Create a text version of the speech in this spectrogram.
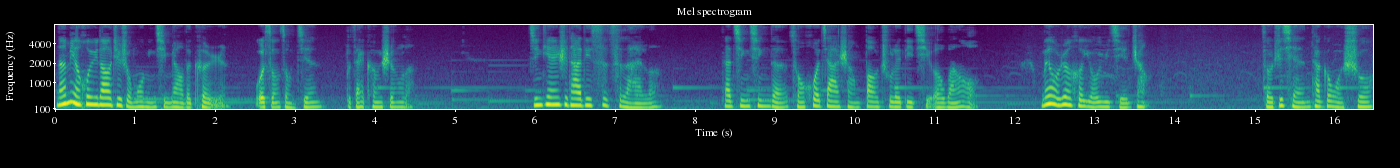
难免会遇到这种莫名其妙的客人，我耸耸肩，不再吭声了。今天是他第四次来了，他轻轻地从货架上抱出了帝企鹅玩偶，没有任何犹豫结账。走之前，他跟我说，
